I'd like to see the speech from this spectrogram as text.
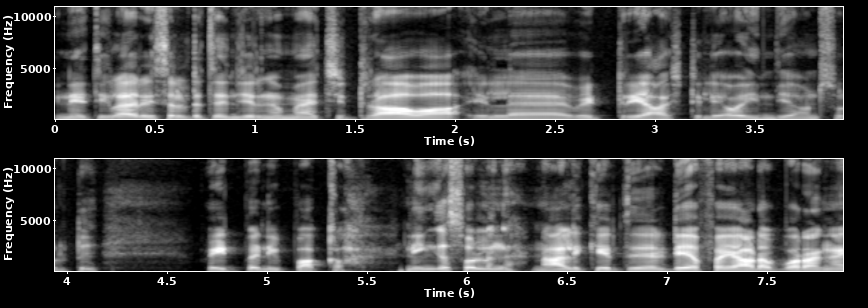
இன்னைக்குலாம் ரிசல்ட் தெரிஞ்சிருங்க. மேட்ச் ட்ராவா இல்லை வெற்றி ஆஸ்திரேலியாவா இந்தியாவான்னு சொல்லிட்டு வெயிட் பண்ணி பார்க்கலாம். நீங்கள் சொல்லுங்கள் நாளைக்கு எடுத்து டே ஃபைவ் ஆட போகிறாங்க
